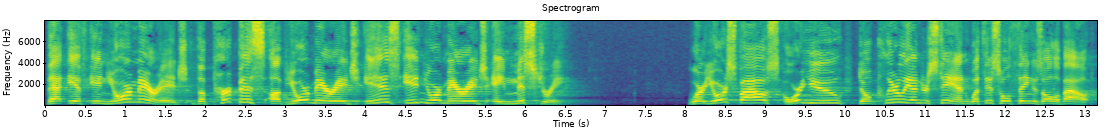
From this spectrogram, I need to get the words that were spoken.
that if in your marriage, the purpose of your marriage is in your marriage a mystery, where your spouse or you don't clearly understand what this whole thing is all about,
